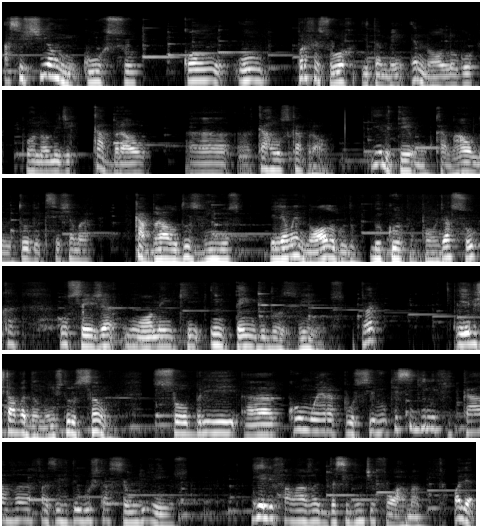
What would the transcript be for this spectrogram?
assisti a um curso com o professor e também enólogo por nome de Cabral, uh, Carlos Cabral. E ele tem um canal no YouTube que se chama Cabral dos Vinhos. Ele é um enólogo do, do grupo Pão de Açúcar, ou seja, um homem que entende dos vinhos. Né? E ele estava dando instrução sobre uh, como era possível, o que significava fazer degustação de vinhos. E ele falava da seguinte forma: olha,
